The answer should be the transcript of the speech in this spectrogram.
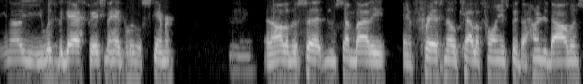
You know, you, went to the gas station, they had the little skimmer Mm-hmm. And all of a sudden, somebody in Fresno, California, spent a hundred dollars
